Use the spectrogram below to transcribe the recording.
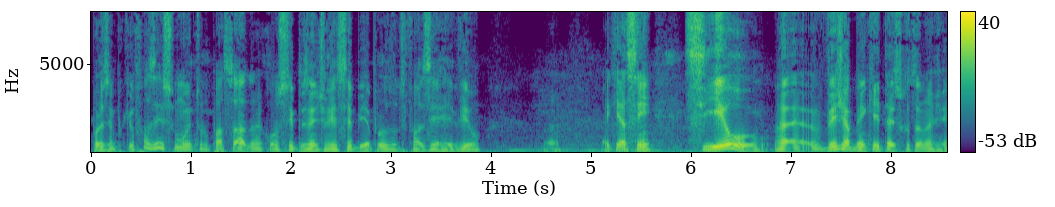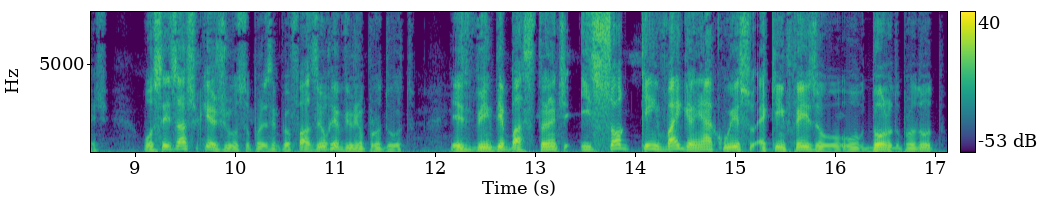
por exemplo, que eu fazia isso muito no passado, né? Quando simplesmente recebia produto e fazia review, né? é que assim, se eu, é, veja bem quem está escutando a gente, vocês acham que é justo, por exemplo, eu fazer o review de um produto, ele vender bastante e só quem vai ganhar com isso é quem fez o, o dono do produto?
